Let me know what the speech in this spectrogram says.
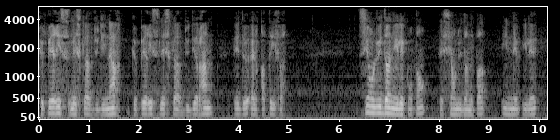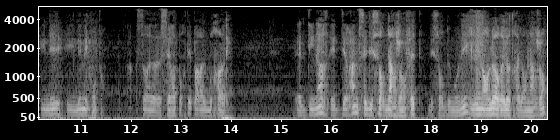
que périsse l'esclave du dinar, que périsse l'esclave du dirham et de el-qatifa si on lui donne, il est content, et si on ne lui donne pas, il est, il est, il est, il est mécontent. C'est rapporté par Al-Bukhari. Le dinar et dirham, c'est des sortes d'argent en fait, des sortes de monnaie, l'une en l'or et l'autre en argent.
